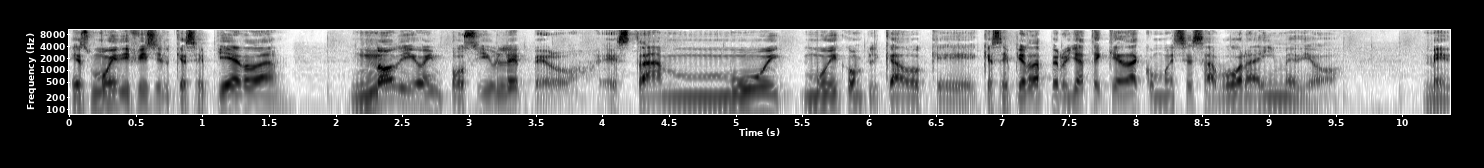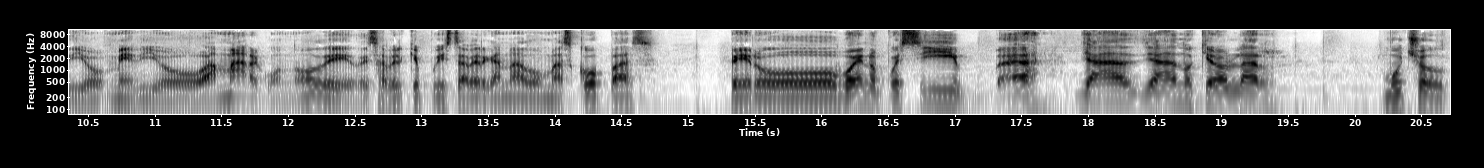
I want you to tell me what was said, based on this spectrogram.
Es muy difícil que se pierda. No digo imposible, pero está muy, muy complicado que, que, se pierda, pero ya te queda como ese sabor ahí medio, medio, medio amargo, ¿no? De, de saber que pudiste haber ganado más copas. Pero bueno, pues sí, uh, ya, ya no quiero hablar mucho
